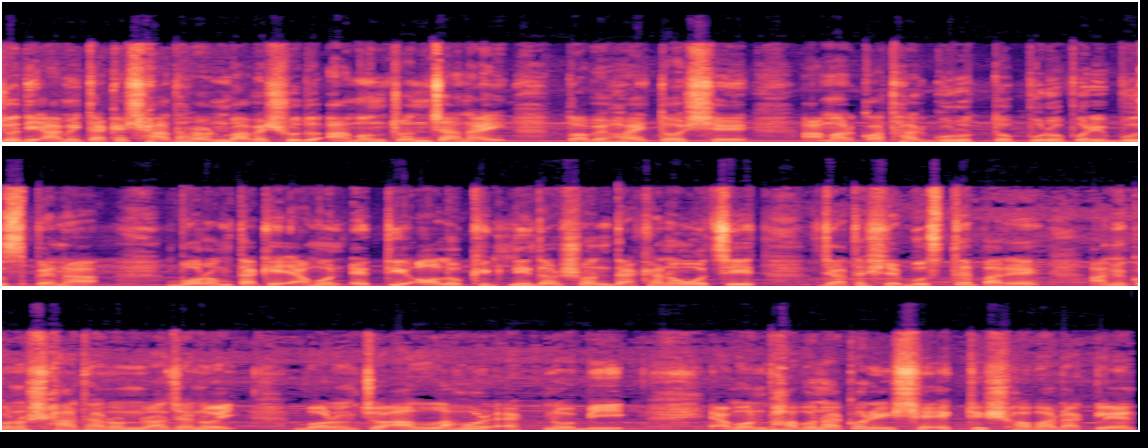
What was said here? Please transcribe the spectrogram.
যদি আমি তাকে সাধারণভাবে শুধু আমন্ত্রণ জানাই, তবে হয়তো সে আমার কথার গুরুত্ব পুরোপুরি বুঝবে না। বরং তাকে এমন একটি অলৌকিক নিদর্শন দেখানো উচিত, যাতে সে বুঝতে পারে আমি কোনো সাধারণ রাজা নই, বরঞ্চ আল্লাহর এক নবী। এমন ভাবনা করেই সে একটি সভা ডাকলেন।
